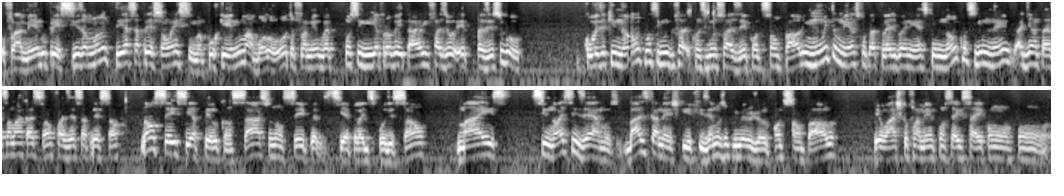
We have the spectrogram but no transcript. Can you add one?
o Flamengo precisa manter essa pressão lá em cima, porque em uma bola ou outra o Flamengo vai conseguir aproveitar e fazer, fazer esse gol coisa que não conseguimos, conseguimos fazer contra o São Paulo e muito menos contra o Atlético Goianiense, que não conseguimos nem adiantar essa marcação, fazer essa pressão. Não sei se é pelo cansaço, não sei se é pela disposição, mas se nós fizermos basicamente que fizemos o primeiro jogo contra o São Paulo, eu acho que o Flamengo consegue sair com, com,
